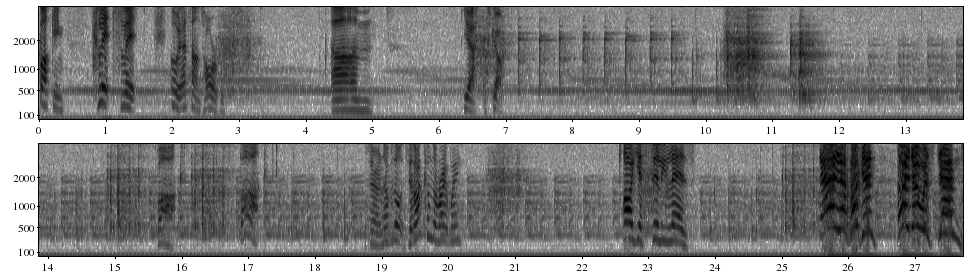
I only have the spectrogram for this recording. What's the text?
Fucking clit slit. Oh, that sounds horrible. Um. Yeah, let's go. Fuck. Fuck. Is there another door? Did I come the right way? Oh, you silly Les. Ah, you fucking! I know it's jammed!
